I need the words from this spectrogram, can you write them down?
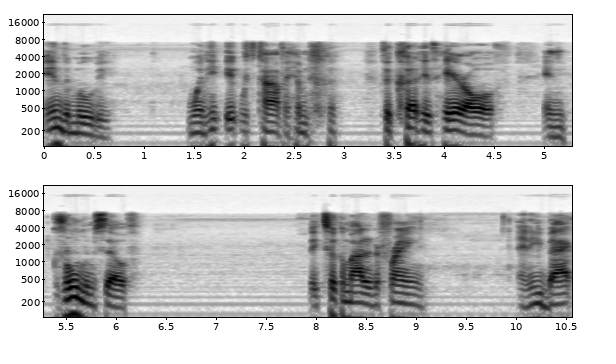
in the movie when he, it was time for him to, to cut his hair off and groom himself, they took him out of the frame and he back,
